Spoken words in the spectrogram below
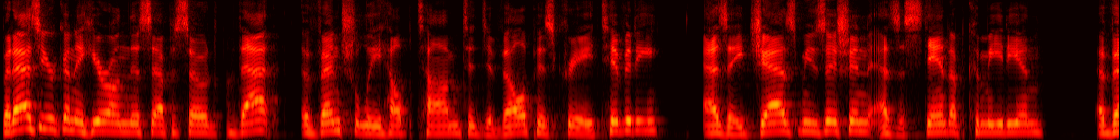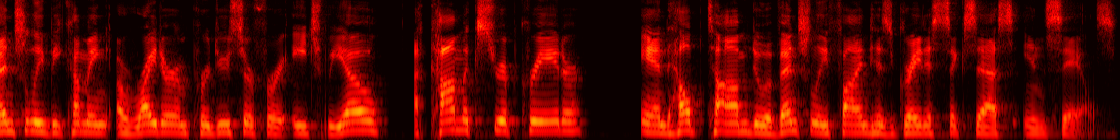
But as you're going to hear on this episode, that eventually helped Tom to develop his creativity as a jazz musician, as a stand up comedian, eventually becoming a writer and producer for HBO, a comic strip creator, and helped Tom to eventually find his greatest success in sales.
